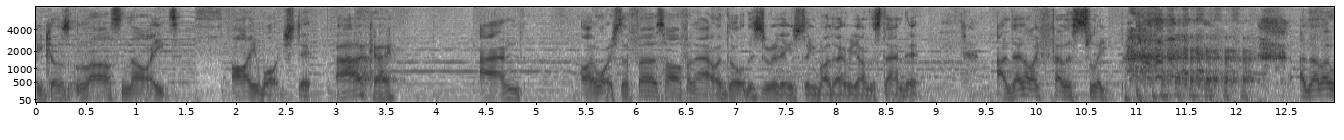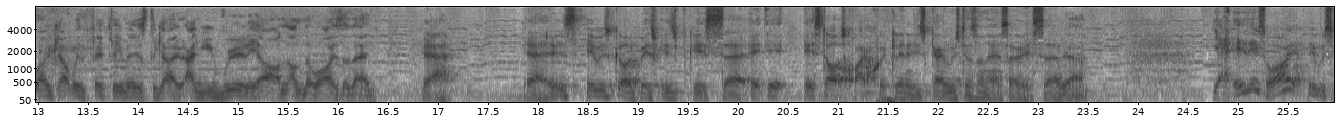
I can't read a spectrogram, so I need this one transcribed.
because last night I watched it ah, okay. And I watched the first half an hour and thought this is really interesting, but I don't really understand it. And then I fell asleep. and then I woke up with 15 minutes to go, and you really are none the wiser then. Yeah, yeah, it was it was good, but it's it's, it's uh, it, it it starts quite quickly and it just goes, doesn't it? So it's um, Yeah. yeah, it is all right. It was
